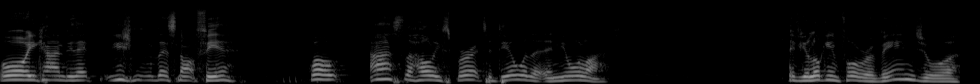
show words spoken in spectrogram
Oh, you can't do that. You, that's not fair. Well, ask the Holy Spirit to deal with it in your life. If you're looking for revenge or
